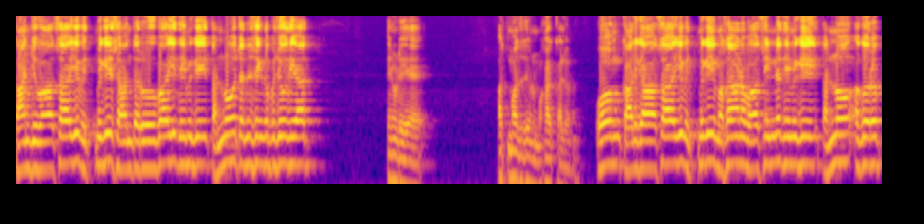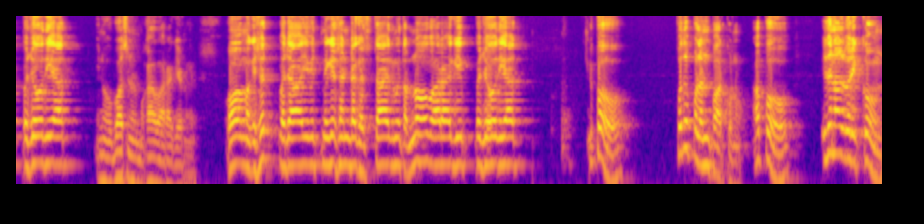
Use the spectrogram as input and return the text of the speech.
காஞ்சிவாசாய வித்மிகே சாந்தரூபாய தேமிகே தன்னோ சந்திரசேகர பிரஜோதியாத் என்னுடைய ஆத்மாதேவன் மகாகாலவன். ஓம் காளிகாசாய வித்மிகே மசான வாசின்ன தீமிகே தன்னோ அகோர பிரஜோதியாத் இன்னும் உபாசனர் மகாவாராகி ஓம் அகிஷத் வஜாய வித்மிகே சண்டகஸ்தாய தன்னோ வாராகி பிரஜோதியாத் இப்போது பொது பலன் பார்க்கணும். அப்போது இதனால் வரைக்கும்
